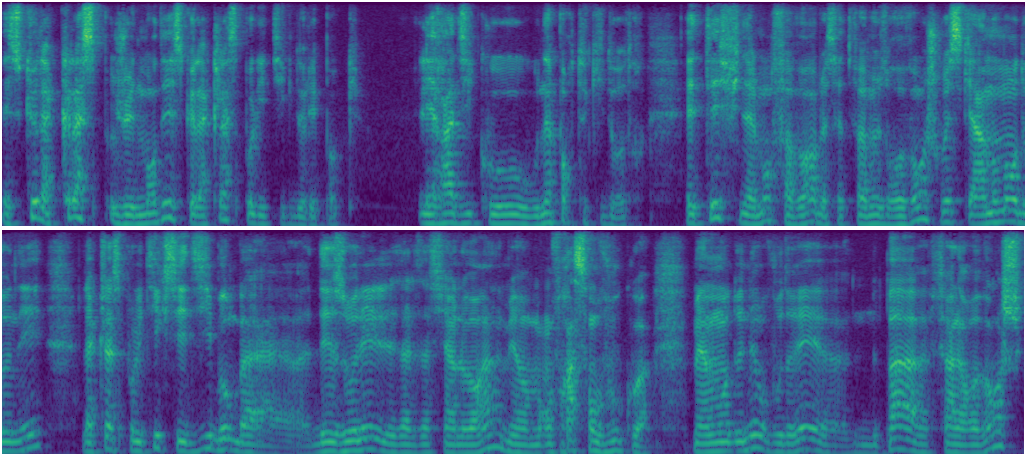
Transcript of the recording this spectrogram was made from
est-ce que la classe, je lui ai demandé, est-ce que la classe politique de l'époque, les radicaux ou n'importe qui d'autre étaient finalement favorables à cette fameuse revanche ou est-ce qu'à un moment donné la classe politique s'est dit bon bah désolé les Alsaciens lorrains mais on, fera sans vous quoi. Mais à un moment donné on voudrait euh, ne pas faire la revanche.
